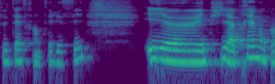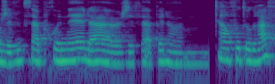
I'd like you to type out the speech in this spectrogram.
peut-être intéresser. Et, puis après, quand j'ai vu que ça prenait, là, j'ai fait appel à un photographe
